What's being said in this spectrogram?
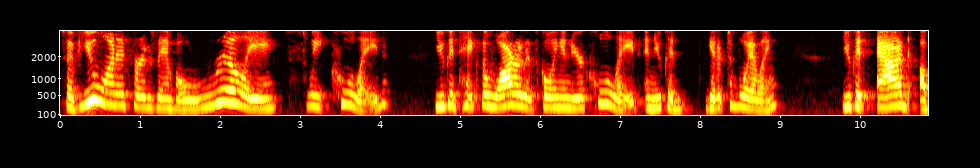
So if you wanted, for example, really sweet Kool Aid, you could take the water that's going into your Kool Aid and you could get it to boiling. You could add a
